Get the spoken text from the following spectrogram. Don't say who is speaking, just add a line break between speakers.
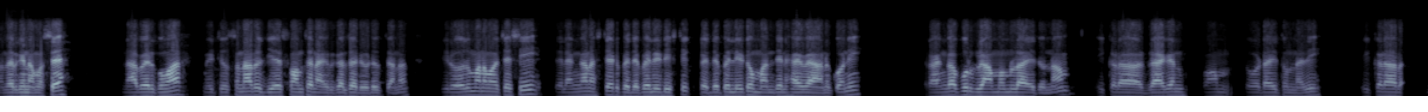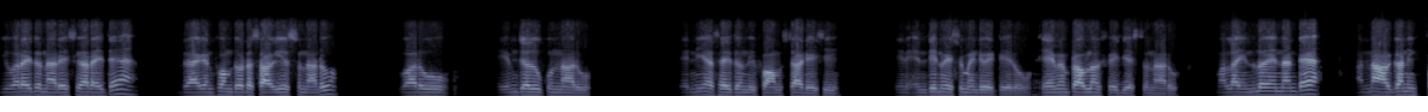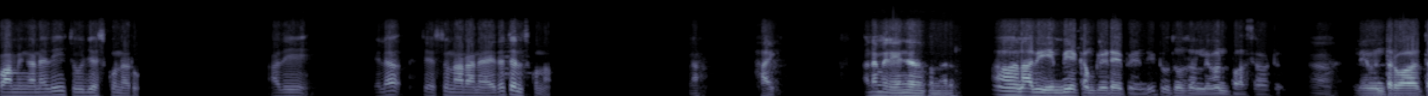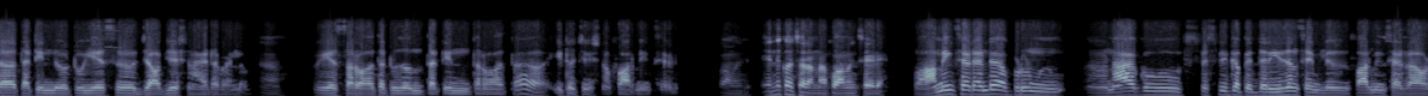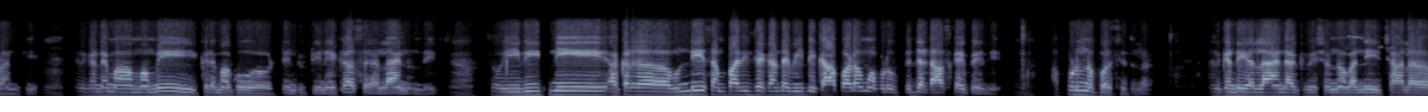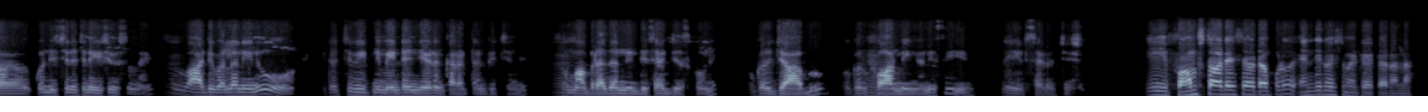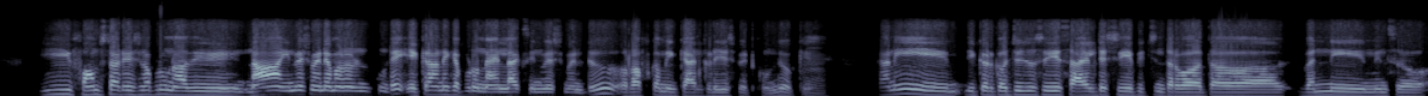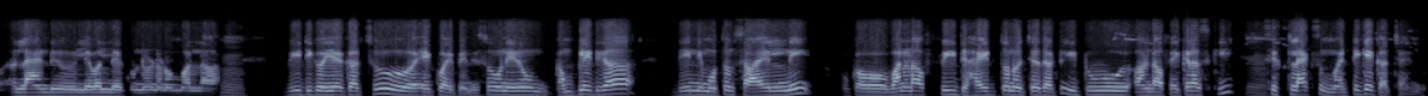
అందరికీ నమస్తే. నా పేరు కుమార్. మీరు చూస్తున్నారు GS farms and agriculture YouTube channel. ఈరోజు మనం వచ్చేసి Telangana state Peddapalli district Peddapalli to మందిన్ highway అనుకొని రంగాపూర్ గ్రామంలో అయితే ఉన్నాం. ఇక్కడ డ్రాగన్ ఫామ్ తోట అయితే ఉన్నది. ఇక్కడ యువరైతు నరేష్ గారు అయితే డ్రాగన్ ఫామ్ తోట సాగు చేస్తున్నారు. వారు ఏం చదువుకున్నారు? ఎన్ని ఇయర్స్ అవుతుంది ఫామ్ స్టార్ట్ చేసి. ఎంత ఇన్వెస్ట్మెంట్ పెట్టారు ఏమేమి ప్రాబ్లమ్స్ ఫేస్ చేస్తున్నారు? మళ్ళీ ఇందులో ఏంటంటే అన్న ఆర్గానిక్ ఫార్మింగ్ అనేది చూస్ చేసుకున్నారు. అది ఎలా చేస్తున్నారు అనేది అయితే తెలుసుకుందాం.
హాయ్.
అన్న మీరు ఏం చదువుకున్నారు?
నాది ఎంబీఏ కంప్లీట్ అయిపోయింది. Two thousand eleven pass out. Eleven తర్వాత థర్టీన్ టూ ఇయర్స్ జాబ్ చేసిన హైదరాబాద్లో. టూ ఇయర్స్ తర్వాత టూ థౌజండ్ థర్టీన్ తర్వాత ఇటు వచ్చేసిన ఫార్మింగ్ సైడ్.
ఫార్మింగ్. ఎందుకు వచ్చారు అన్న ఫార్మింగ్ సైడే?
ఫార్మింగ్ సైడ్ అంటే అప్పుడు నాకు స్పెసిఫిక్గా పెద్ద రీజన్స్ ఏం లేదు ఫార్మింగ్ సైడ్ రావడానికి. ఎందుకంటే మా మమ్మీ ఇక్కడ మాకు టెన్ ఫిఫ్టీన్ ఎకరాస్ ల్యాండ్ ఉంది. సో ఈ వీటిని అక్కడ ఉండి సంపాదించే కంటే వీటిని కాపాడడం అప్పుడు పెద్ద టాస్క్ అయిపోయింది. అప్పుడున్న పరిస్థితుల్లో. ఎందుకంటే ఇక ల్యాండ్ అక్విజిషన్ అవన్నీ చాలా కొన్ని చిన్న చిన్న ఇష్యూస్ ఉన్నాయి. వాటి వల్ల నేను ఇటు వచ్చి వీటిని మెయింటైన్ చేయడం కరెక్ట్ అనిపించింది. సో మా బ్రదర్ని డిసైడ్ చేసుకొని ఒకరు జాబ్ ఒకరు. ఫార్మింగ్ అనేసి నేను ఇటు సైడ్ వచ్చేసి
ఈ ఫార్మ్ స్టార్ట్ చేసేటప్పుడు ఎంత ఇన్వెస్ట్మెంట్ పెట్టారన్న
ఈ ఫార్మ్ స్టార్ట్ చేసినప్పుడు నాది నా ఇన్వెస్ట్మెంట్ ఏమైనా అనుకుంటే ఎకరానికి అప్పుడు నైన్ లాక్స్ ఇన్వెస్ట్మెంట్ రఫ్గా మీకు క్యాలిక్యులేట్ చేసి పెట్టుకుంది ఓకే. కానీ ఇక్కడికి వచ్చి చూసి సాయిల్ టెస్ట్ చేయించిన తర్వాత ఇవన్నీ మీన్స్ ల్యాండ్ లెవెల్ లేకుండా ఉండడం వల్ల వీటికి అయ్యే ఖర్చు ఎక్కువ అయిపోయింది సో నేను కంప్లీట్గా దీన్ని మొత్తం సాయిల్ని ఒక వన్ అండ్ హాఫ్ ఫీట్ హైట్తో వచ్చేటట్టు ఈ టూ అండ్ హాఫ్ ఎకరాస్కి సిక్స్ లాక్స్ మట్టికే ఖర్చు అయింది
